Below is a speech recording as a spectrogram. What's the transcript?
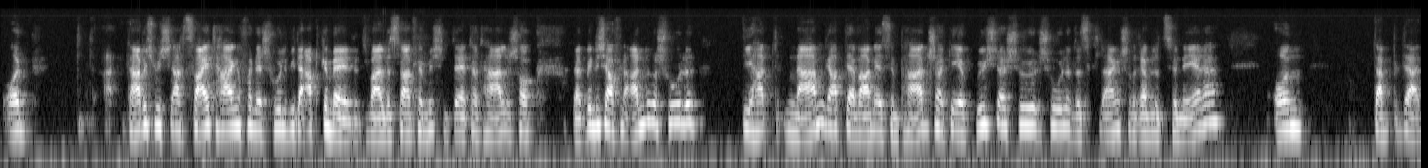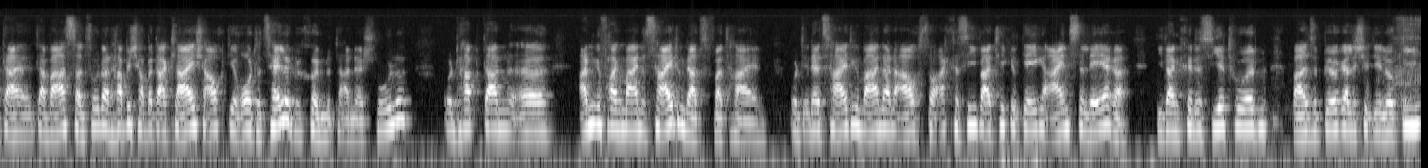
Und da habe ich mich nach zwei Tagen von der Schule wieder abgemeldet, weil das war für mich der totale Schock. Da bin ich auf eine andere Schule, die hat einen Namen gehabt, der war mir sympathischer, Georg Büchner Schule, das klang schon revolutionärer. Und da, da, da, da war es dann so, dann habe ich aber da gleich auch die Rote Zelle gegründet an der Schule und habe dann äh, angefangen, meine Zeitung da zu verteilen. Und in der Zeitung waren dann auch so aggressive Artikel gegen einzelne Lehrer, die dann kritisiert wurden, weil sie bürgerliche Ideologie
